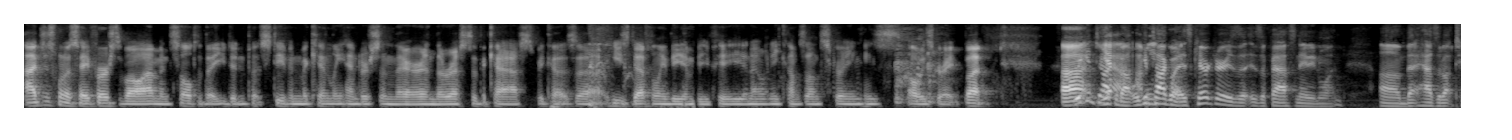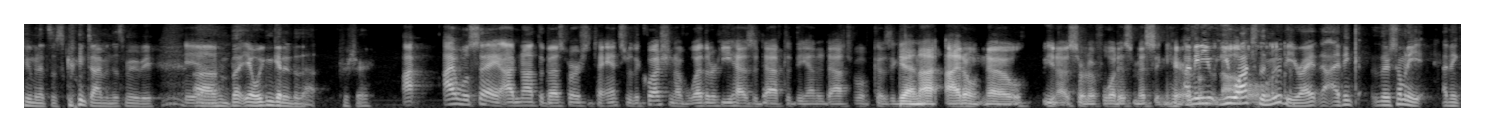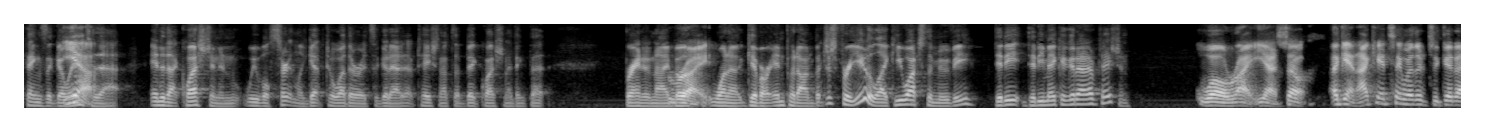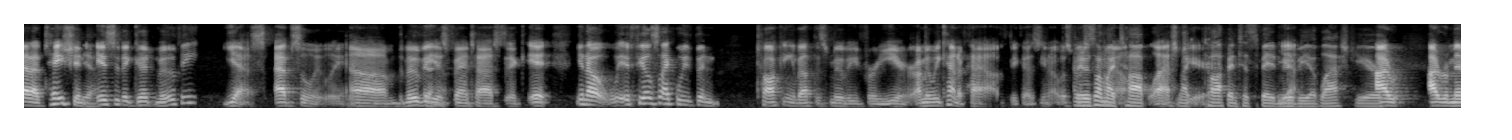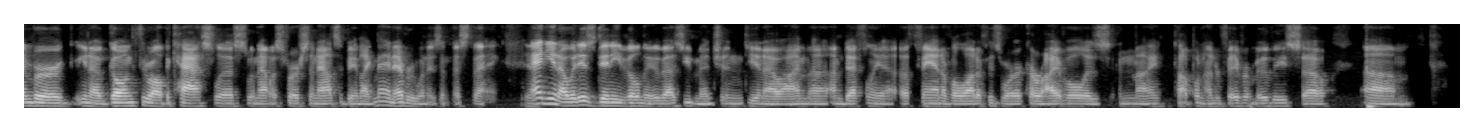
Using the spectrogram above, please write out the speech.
I just want to say, first of all, I'm insulted that you didn't put Stephen McKinley Henderson there and the rest of the cast because uh, he's definitely the MVP. You know, when he comes on screen, he's always great. But uh, we can talk yeah, about we I can mean, talk about his character is a, is a fascinating one um, that has about two minutes of screen time in this movie. Yeah. Um, but yeah, we can get into that for sure. I, I will say I'm not the best person to answer the question of whether he has adapted the unadaptable because again I, I don't know you know sort of what is missing here. I mean you, you watch the movie right? I think there's so many I think things that go yeah. into that into that question, and we will certainly get to whether it's a good adaptation. That's a big question. I think that Brandon and I both right. want to give our input on. But just for you, like you watched the movie, did he did he make a good adaptation? Well, right, yeah. So again, I can't say whether it's a good adaptation. Yeah. Is it a good movie? Yes, absolutely. Um, the movie yeah. is fantastic. It, you know, it feels like we've been talking about this movie for a year. I mean, we kind of have because you know it was. I mean, it was on my top last year. top anticipated movie yeah. of last year. I I remember, you know, going through all the cast lists when that was first announced and being like, man, everyone is in this thing. Yeah. And, you know, it is Denis Villeneuve, as you mentioned. You know, I'm uh, I'm definitely a, a, fan of a lot of his work. Arrival is in my top 100 favorite movies. So, um,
